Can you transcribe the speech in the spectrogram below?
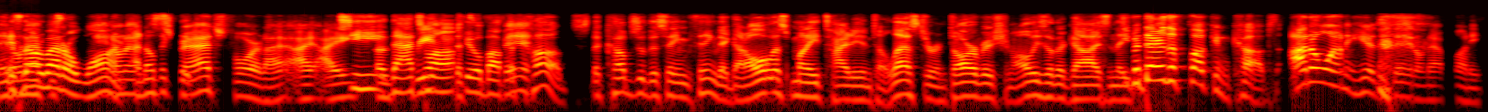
It's not have a matter of want. don't I don't think they- scratch for it. I I, I See, that's how I feel about the. Cubs. The Cubs are the same thing. They got all this money tied into Lester and Darvish and all these other guys, and they. But they're the fucking Cubs. I don't want to hear that they don't have money.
